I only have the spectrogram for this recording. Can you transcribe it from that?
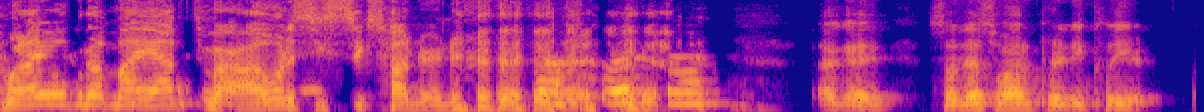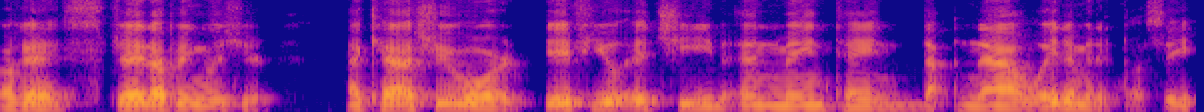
when i open up my app tomorrow i want to see 600 okay, so this one pretty clear. Okay, straight up English here. A cash reward if you achieve and maintain. th- Now, wait a minute though. See,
